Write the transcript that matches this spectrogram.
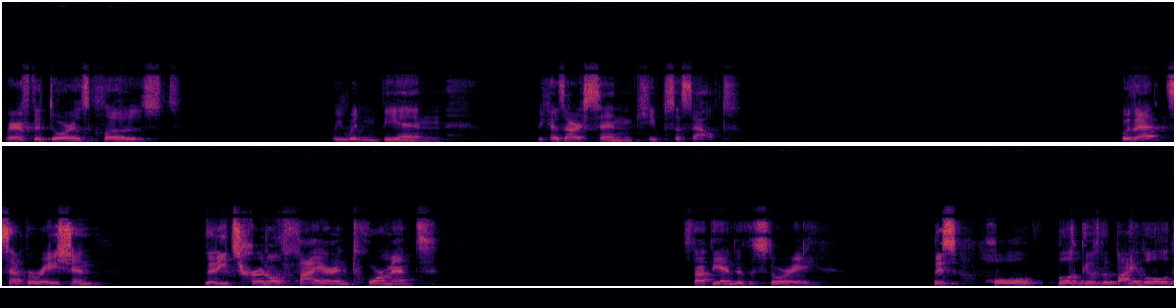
Where if the door is closed, we wouldn't be in because our sin keeps us out. With that separation, that eternal fire and torment, it's not the end of the story. This whole book of the Bible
